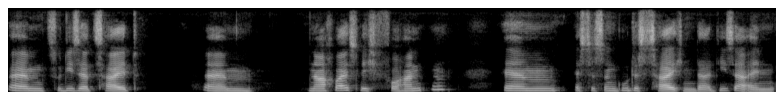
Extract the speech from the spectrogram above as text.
ähm, zu dieser Zeit ähm, nachweislich vorhanden, ähm, ist es ein gutes Zeichen, da dieser ein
